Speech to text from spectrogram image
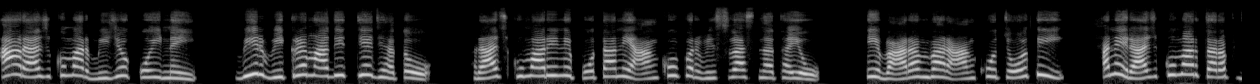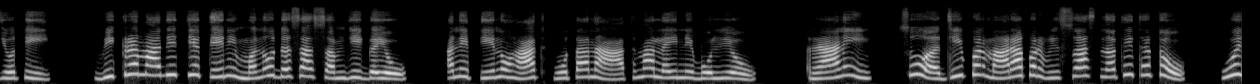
આ રાજકુમાર બીજો કોઈ નહીં. વીર વિક્રમાદિત્ય જ હતો. રાજકુમારીને પોતાની આંખો પર વિશ્વાસ ન થયો. તે વારંવાર આંખો ચોળતી અને રાજકુમાર તરફ જોતી. વિક્રમાદિત્ય તેની મનોદશા સમજી ગયો અને તેનો હાથ પોતાના હાથમાં લઈને બોલ્યો, રાણી, શું હજી પણ મારા પર વિશ્વાસ નથી થતો? હું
